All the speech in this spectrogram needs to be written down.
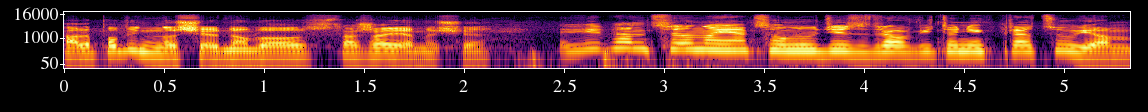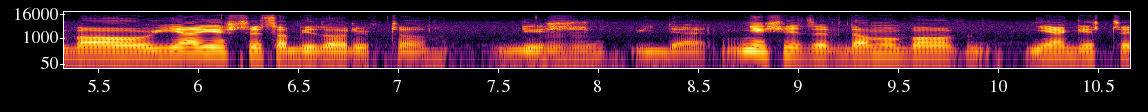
ale powinno się, no bo starzejemy się. Wie pan co, no jak są ludzie zdrowi, to niech pracują, bo ja jeszcze sobie dorywczo gdzieś idę. Nie siedzę w domu, bo jak jeszcze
